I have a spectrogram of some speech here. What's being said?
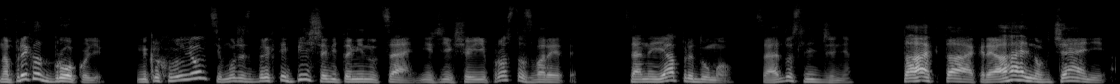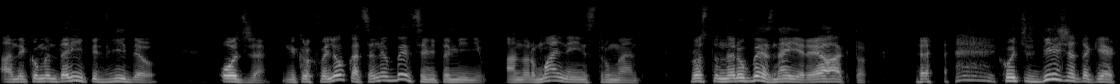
Наприклад, броколі. В мікрохвильовці може зберегти більше вітаміну С, ніж якщо її просто зварити. Це не я придумав, це дослідження. Так, так, реально вчені, а не коментарі під відео. Отже, мікрохвильовка це не вбивця вітамінів, а нормальний інструмент. Просто не роби з неї реактор. Хочеш більше таких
